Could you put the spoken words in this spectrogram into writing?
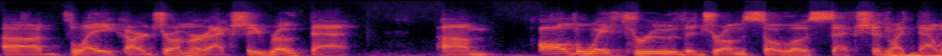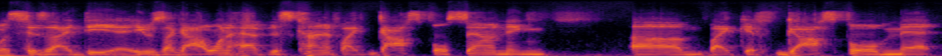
uh, Blake, our drummer, actually wrote that. Um, all the way through the drum solo section. Like that was his idea. He was like, I want to have this kind of like gospel sounding, um, like if gospel met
